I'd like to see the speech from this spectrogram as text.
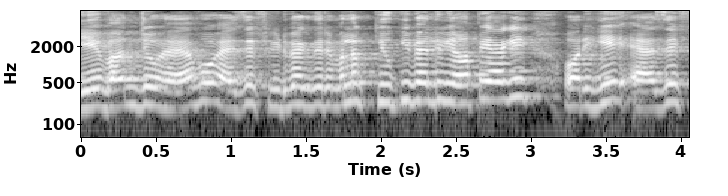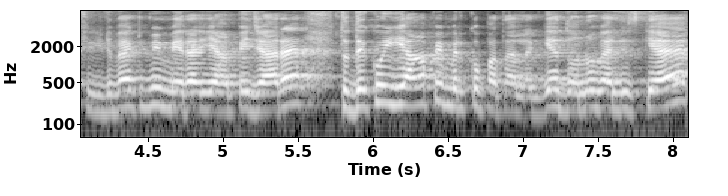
ये वन जो है, वो एज ए फीडबैक दे रहे मतलब क्यू की वैल्यू यहाँ पे आ गई और ये एज ए फीडबैक भी मेरा यहाँ पे जा रहा है। तो देखो, यहाँ पे मेरे को पता लग गया दोनों वैल्यूज़ क्या है?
